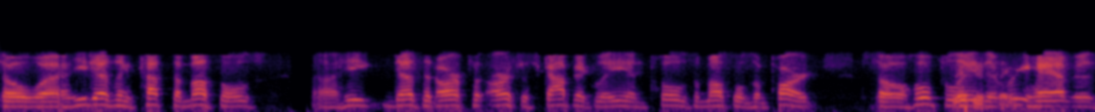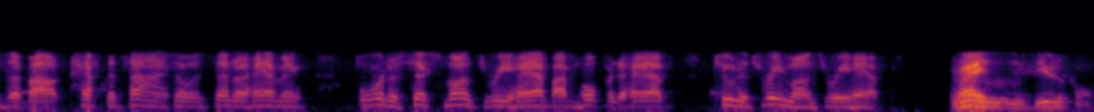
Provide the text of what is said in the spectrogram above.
So uh, he doesn't cut the muscles. Uh, he does it arth- arthroscopically and pulls the muscles apart. So hopefully the rehab is about half the time. So instead of having four to six months rehab, I'm hoping to have two to three months rehab. Right. beautiful.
